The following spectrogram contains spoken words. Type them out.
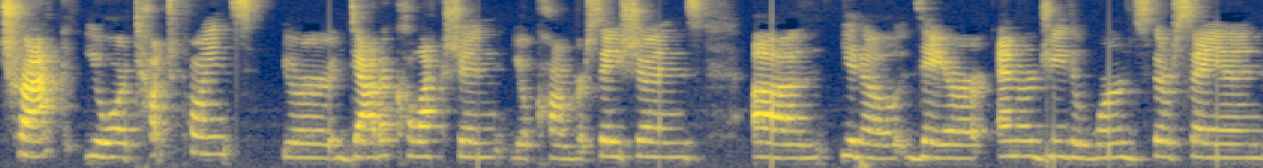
track your touch points your data collection your conversations um, you know their energy the words they're saying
